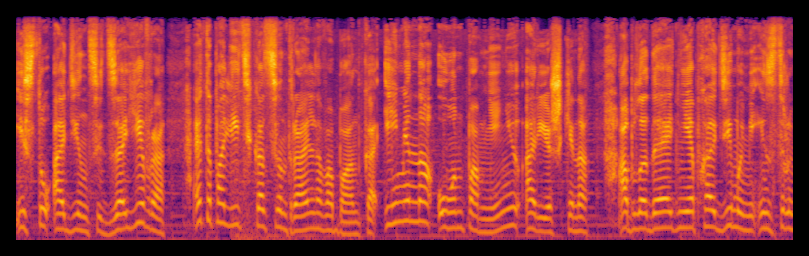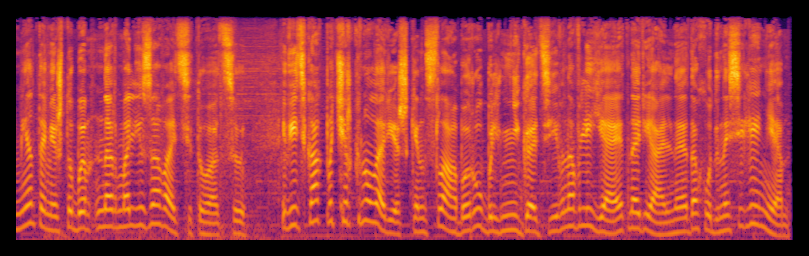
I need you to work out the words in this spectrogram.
и 111 за евро, это политика Центрального банка. Именно он, по мнению Орешкина, обладает необходимыми инструментами, чтобы нормализовать ситуацию – ведь, как подчеркнул Орешкин, слабый рубль негативно влияет на реальные доходы населения.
